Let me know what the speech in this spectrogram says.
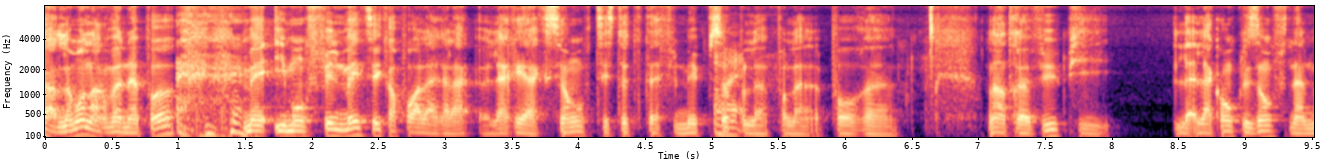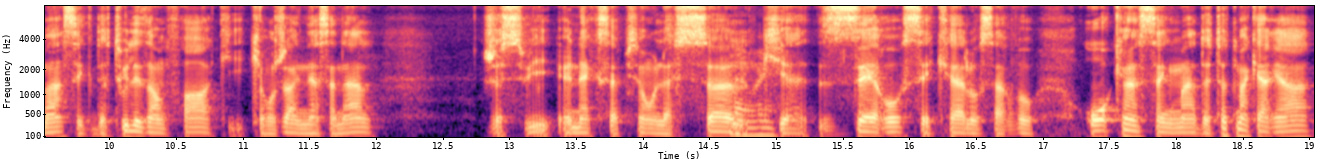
le monde n'en revenait pas, mais ils m'ont filmé, tu sais, quand pour la, la, la réaction, tu sais, tout à filmé, puis ça Ouais. pour pour la- pour euh, l'entrevue, puis la, la conclusion finalement, c'est que de tous les hommes forts qui, qui ont joué à nationale, je suis une exception, le seul Ben oui. qui a zéro séquelle au cerveau, aucun saignement de toute ma carrière,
